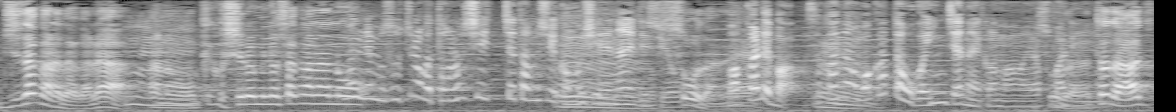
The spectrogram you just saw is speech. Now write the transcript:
地魚だから、あの結構白身の魚の、まあでもそっちの方が楽しいっちゃ楽しいかもしれないですよ、うんそうだね。分かれば魚は分かった方がいいんじゃないかなやっぱり、ね、ただ味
